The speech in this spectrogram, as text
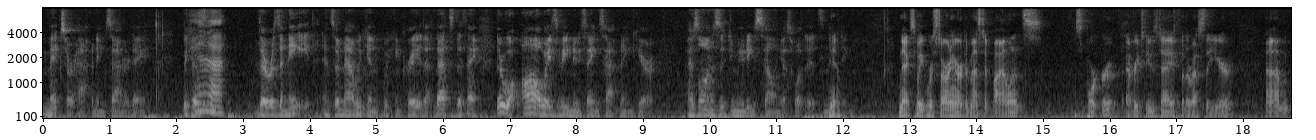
mixer happening saturday because Yeah. there was a need and so now we can we can create that that's the thing there will always be new things happening here as long as the community is telling us what it's Yeah. needing Next week, we're starting our domestic violence support group every Tuesday for the rest of the year. Um,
